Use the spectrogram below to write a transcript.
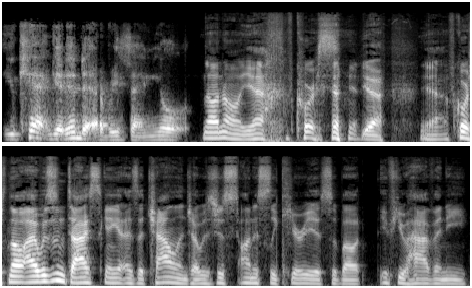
you can't get into everything. You'll no, no, yeah, of course, yeah, yeah, of course. No, I wasn't asking it as a challenge. I was just honestly curious about if you have any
